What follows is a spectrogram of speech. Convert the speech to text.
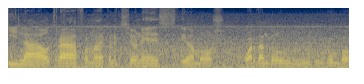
y la otra forma de conexión es digamos guardando un, rumbo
